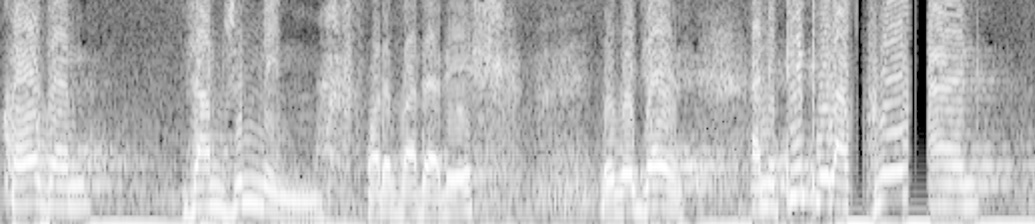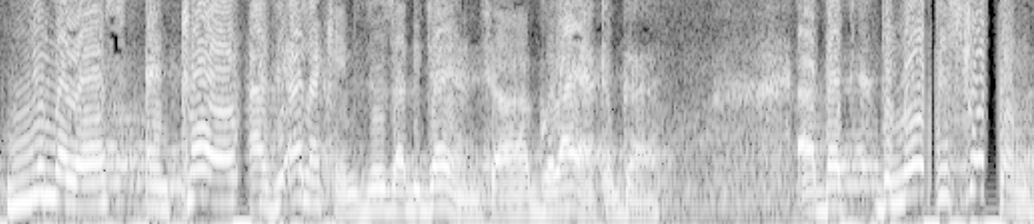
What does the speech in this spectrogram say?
called them Zamzummim, whatever that is. They were giants. And the people are great and numerous and tall as the Anakims. Those are the giants, uh, Goliath of Gath. Uh, but the Lord destroyed them.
